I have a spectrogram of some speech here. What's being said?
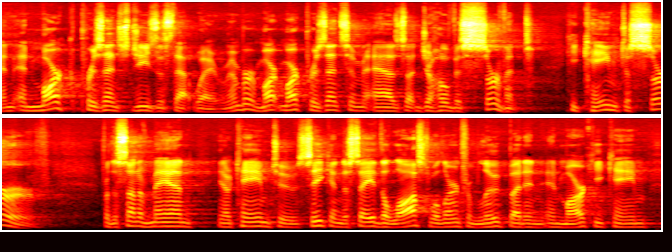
and, and Mark presents Jesus that way. Remember? Mark, Mark presents him as Jehovah's servant. He came to serve. For the Son of Man, you know, came to seek and to save the lost. We'll learn from Luke, but in, in Mark, he came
